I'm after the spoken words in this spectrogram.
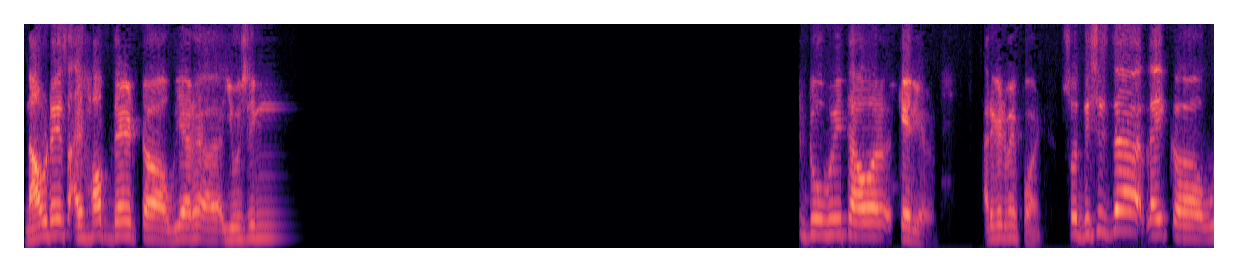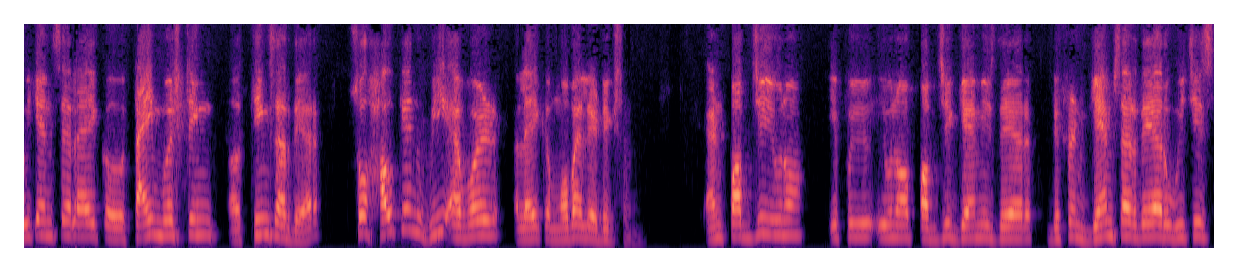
Nowadays, I hope that uh, we are uh, using do with our career. I get my point. So this is the like uh, we can say like uh, time wasting uh, things are there. So how can we avoid like mobile addiction? And PUBG, you know, if we you know PUBG game is there, different games are there, which is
